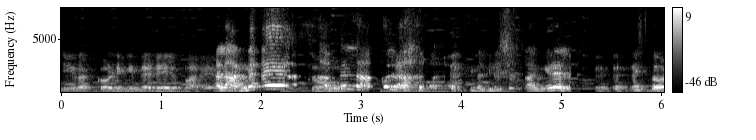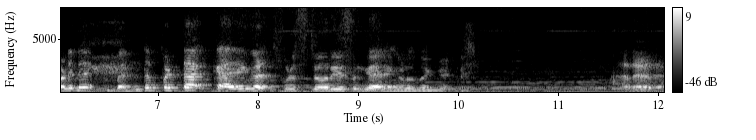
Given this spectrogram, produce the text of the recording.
ഈ റെക്കോർഡിങ്ങിന്റെ ഇടയിൽ അല്ല പറയാം അതല്ല അങ്ങനെയല്ല. എപ്പിസോഡിന് ബന്ധപ്പെട്ട കാര്യങ്ങൾ ഫുൾ സ്റ്റോറീസും കാര്യങ്ങളും ഒക്കെ അതെ അതെ.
